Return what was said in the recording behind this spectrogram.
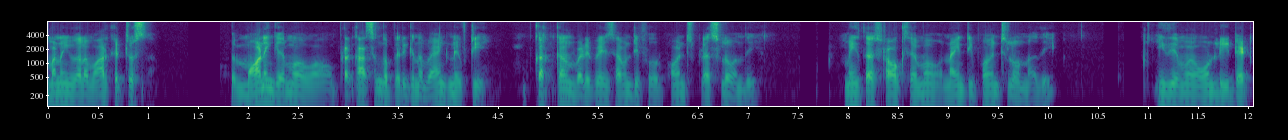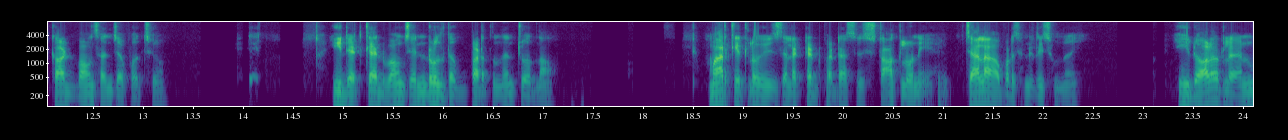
మనం ఇవాళ మార్కెట్ చూస్తాం. మార్నింగ్ ఏమో ప్రకాశంగా పెరిగిన బ్యాంక్ నిఫ్టీ కక్కన పడిపోయి 74 పాయింట్స్ ప్లస్‌లో ఉంది. మిగతా స్టాక్స్ ఏమో 90 పాయింట్స్‌లో ఉన్నది. ఇదేమో ఓన్లీ డెట్ కార్డ్ బౌన్స్ అని చెప్పొచ్చు. ఈ డెట్ కార్డ్ బౌన్స్ ఎన్ని రోజులు తగ్గు పడుతుందని చూద్దాం. మార్కెట్‌లో ఈ సెలెక్టెడ్ పటాస్ స్టాక్‌లోని చాలా ఆపర్చునిటీస్ ఉన్నాయి. ఈ డాలర్‌లో ఎర్న్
